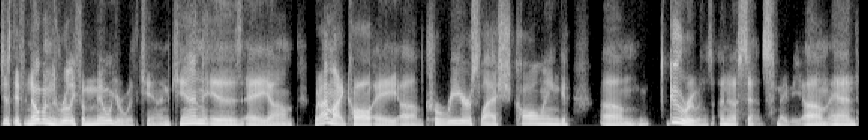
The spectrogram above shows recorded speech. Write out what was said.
just if no one's really familiar with Ken, Ken is a um, what I might call a um, career slash calling um, guru in, in, a sense, maybe. Um, and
